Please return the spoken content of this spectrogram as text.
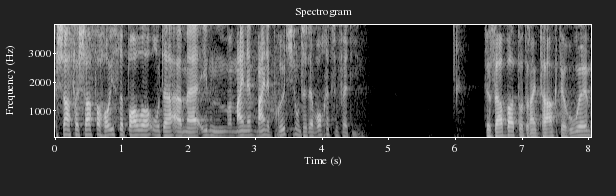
Schaffer, Schaffer, Häuslebauer oder ähm, äh, eben meine, meine Brötchen unter der Woche zu verdienen. Der Sabbat oder ein Tag der Ruhe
